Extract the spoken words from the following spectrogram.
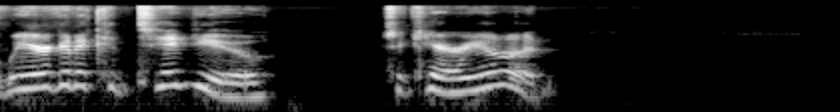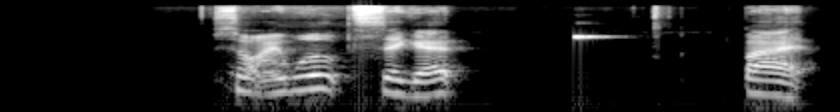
we are going to continue to carry on. So I won't sing it, but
